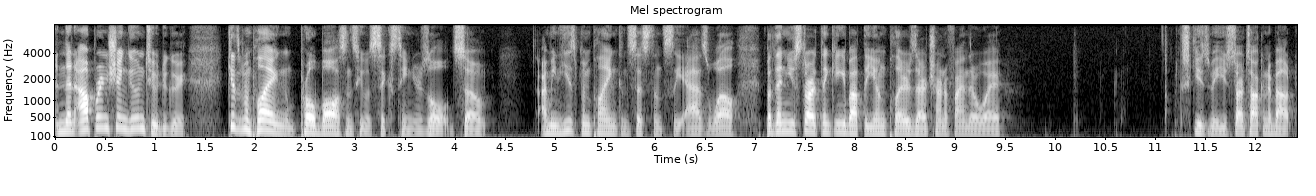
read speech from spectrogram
And then alperen Sengun to a degree. Kid's been playing pro ball since he was 16 years old. So i mean he's been playing consistently as well. But then you start thinking about the young players that are trying to find their way. Excuse me you start talking about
